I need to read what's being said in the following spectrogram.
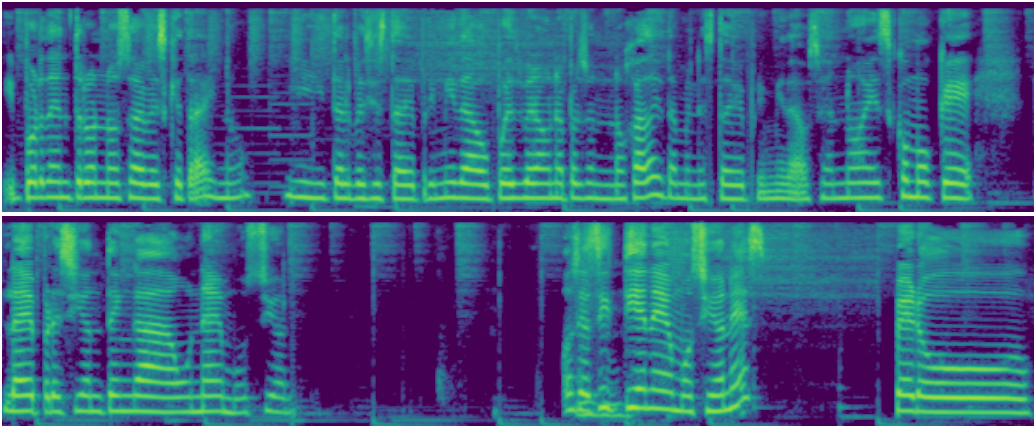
y por dentro no sabes qué trae, ¿no? Y tal vez está deprimida o puedes ver a una persona enojada y también está deprimida. O sea, no es como que la depresión tenga una emoción. O sea, sí tiene emociones, pero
